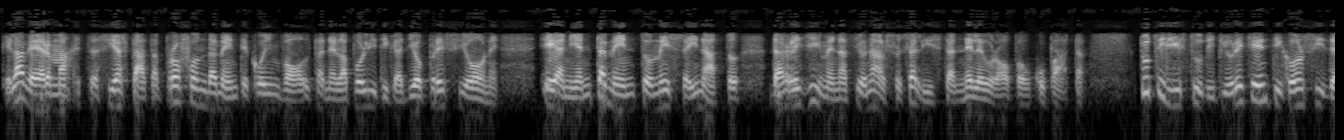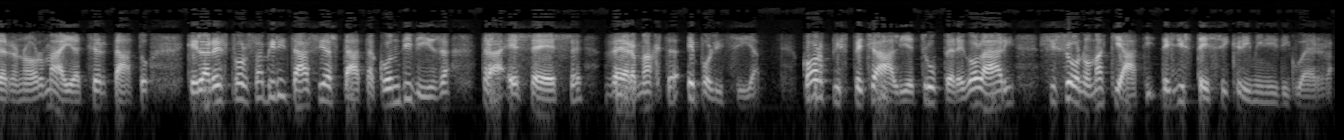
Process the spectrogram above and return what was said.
che la Wehrmacht sia stata profondamente coinvolta nella politica di oppressione e annientamento messa in atto dal regime nazionalsocialista nell'Europa occupata. Tutti gli studi più recenti considerano ormai accertato che la responsabilità sia stata condivisa tra SS, Wehrmacht e polizia. Corpi speciali e truppe regolari si sono macchiati degli stessi crimini di guerra.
